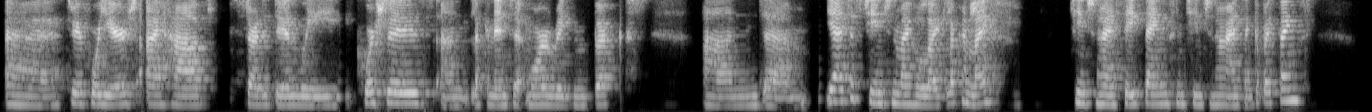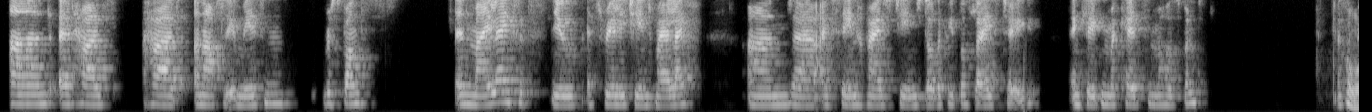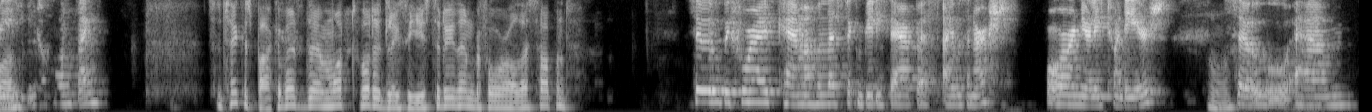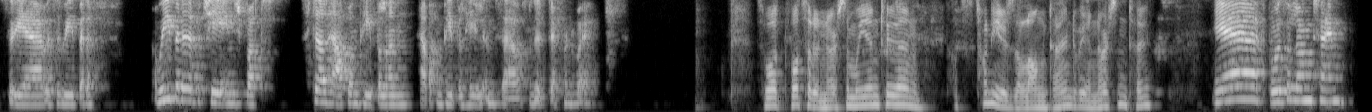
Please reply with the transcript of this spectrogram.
uh, three or four years, I have started doing wee courses and looking into it more, reading books, and um, yeah, just changing my whole outlook on life, changing how I see things, and changing how I think about things. And it has had an absolutely amazing response in my life. It's new. It's really changed my life and uh, I've seen how it's changed other people's lives too, including my kids and my husband. It's oh, know, one thing. So take us back a bit. Then, what what did Lisa used to do then before all this happened? So before I became a holistic and beauty therapist, I was a nurse for nearly twenty years. Oh. So um, so yeah, it was a wee bit of a wee bit of a change, but still helping people and helping people heal themselves in a different way. So what what sort of nursing were you into then? That's twenty years a long time to be a nursing too. Yeah, it was a long time.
